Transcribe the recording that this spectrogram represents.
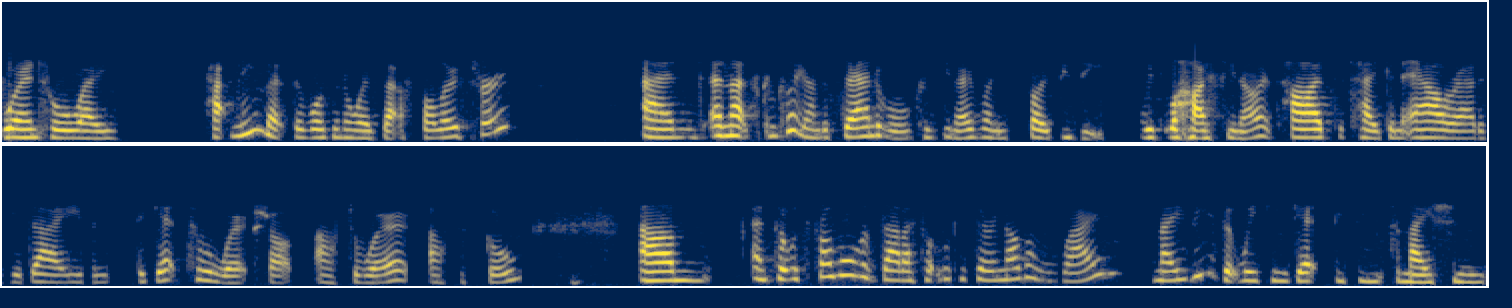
weren't always happening. That there wasn't always that follow through, and and that's completely understandable because you know everyone is so busy with life. You know it's hard to take an hour out of your day even to get to a workshop after work after school. Um, and so it was from all of that I thought, look, is there another way maybe that we can get this information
